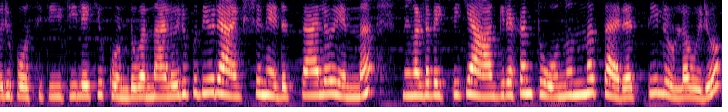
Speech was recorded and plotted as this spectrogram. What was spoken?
ഒരു പോസിറ്റിവിറ്റിയിലേക്ക് കൊണ്ടുവന്നാലോ ഒരു പുതിയൊരു ആക്ഷൻ എടുത്താലോ എന്ന് നിങ്ങളുടെ വ്യക്തിക്ക് ആഗ്രഹം തോന്നുന്ന തരത്തിലുള്ള ഒരു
